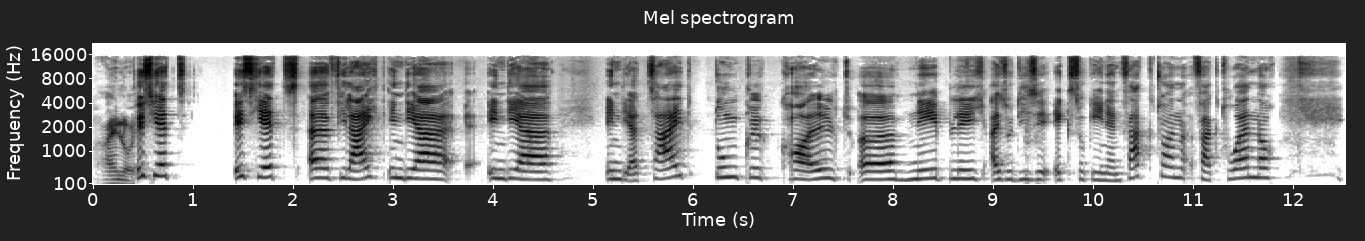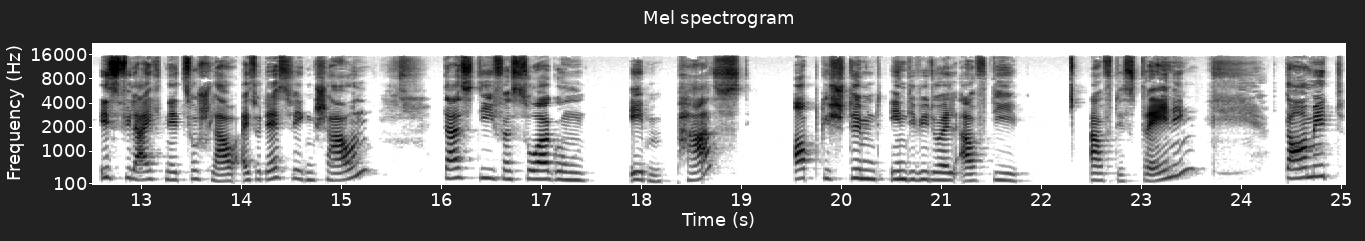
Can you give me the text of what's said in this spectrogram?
Einleuchtend. Ist jetzt, ist jetzt äh, vielleicht in der, in der in der Zeit dunkel, kalt, äh, neblig, also diese exogenen Faktoren, Faktoren noch, ist vielleicht nicht so schlau. Also deswegen schauen, dass die Versorgung eben passt, abgestimmt individuell auf die, auf das Training. Damit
